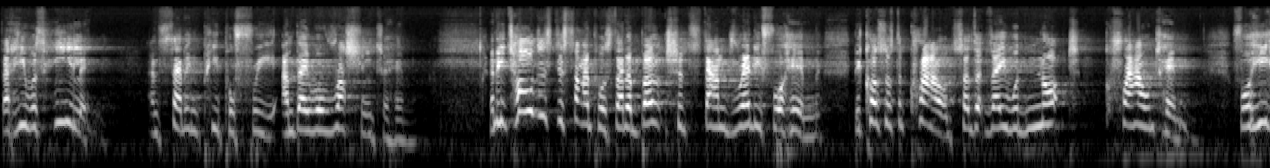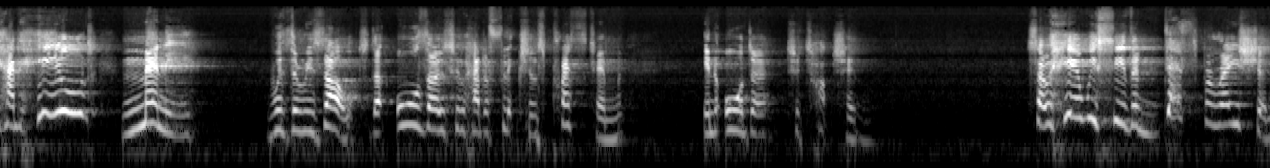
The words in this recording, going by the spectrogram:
that he was healing and setting people free, and they were rushing to him. And he told his disciples that a boat should stand ready for him because of the crowd, so that they would not crowd him. For he had healed many, with the result that all those who had afflictions pressed him in order to touch him. So here we see the desperation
